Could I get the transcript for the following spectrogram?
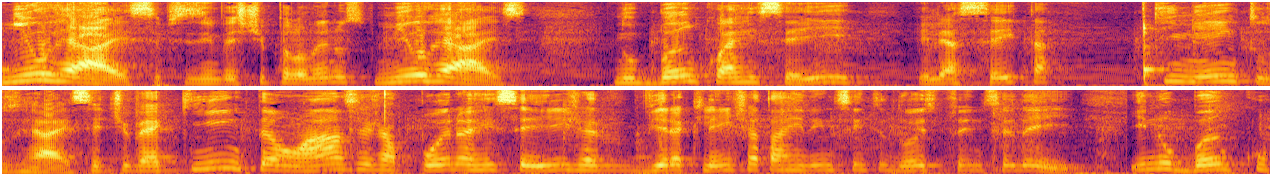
mil reais. Você precisa investir pelo menos mil reais. No banco RCI, ele aceita 500 reais. Se tiver 500 lá, você já põe no RCI, já vira cliente, já está rendendo 102% do CDI. E no banco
